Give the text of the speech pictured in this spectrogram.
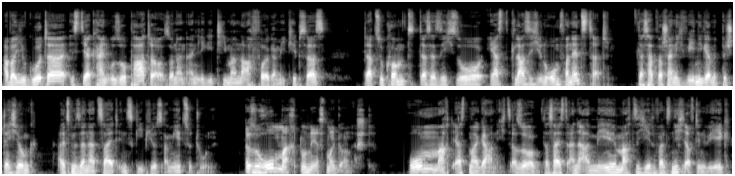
Aber Jugurtha ist ja kein Usurpator, sondern ein legitimer Nachfolger Mikipsas. Dazu kommt, dass er sich so erstklassig in Rom vernetzt hat. Das hat wahrscheinlich weniger mit Bestechung als mit seiner Zeit in Scipios Armee zu tun. Also Rom macht nun erstmal gar nichts. Rom macht erstmal gar nichts. Also das heißt, eine Armee macht sich jedenfalls nicht auf den Weg.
